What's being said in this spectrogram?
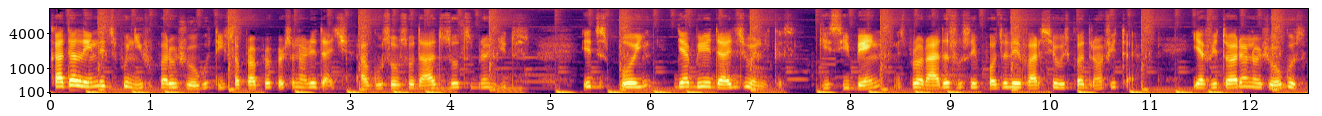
Cada lenda disponível para o jogo tem sua própria personalidade. Alguns são soldados, outros bandidos. E dispõem de habilidades únicas, que se bem exploradas você pode levar seu esquadrão a vitória. E a vitória nos jogos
